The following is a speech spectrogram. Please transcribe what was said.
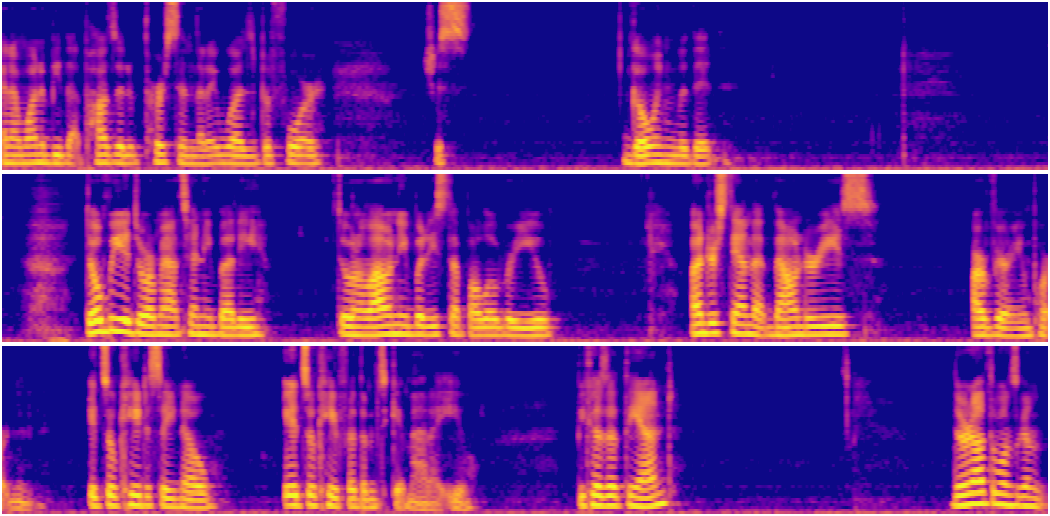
And I want to be that positive person that I was before. Just going with it. Don't be a doormat to anybody. Don't allow anybody to step all over you. Understand that boundaries are very important. It's okay to say no it's okay for them to get mad at you. Because at the end, they're not the ones going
